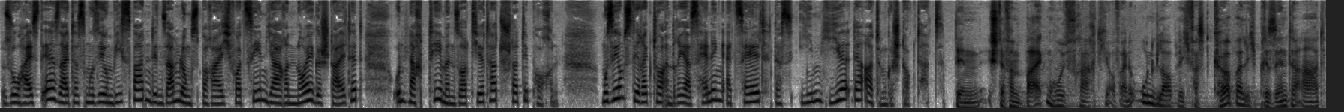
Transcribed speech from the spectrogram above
So heißt er, seit das Museum Wiesbaden den Sammlungsbereich vor zehn Jahren neu gestaltet und nach Themen sortiert hat statt Epochen. Museumsdirektor Andreas Henning erzählt, dass ihm hier der Atem gestockt hat. Denn Stefan Balkenhol fragt hier auf eine unglaublich, fast körperlich präsente Art,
